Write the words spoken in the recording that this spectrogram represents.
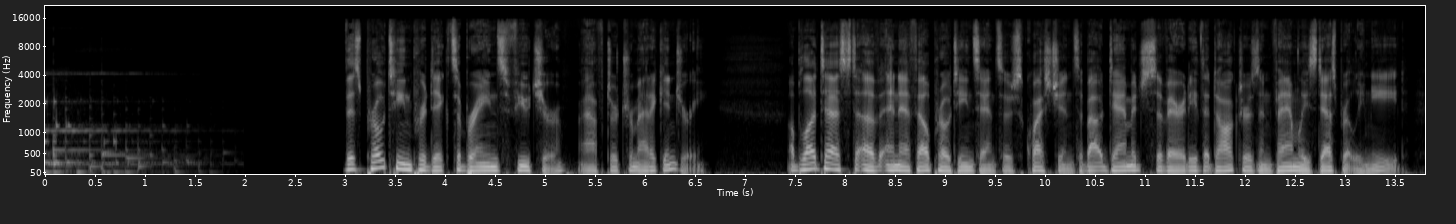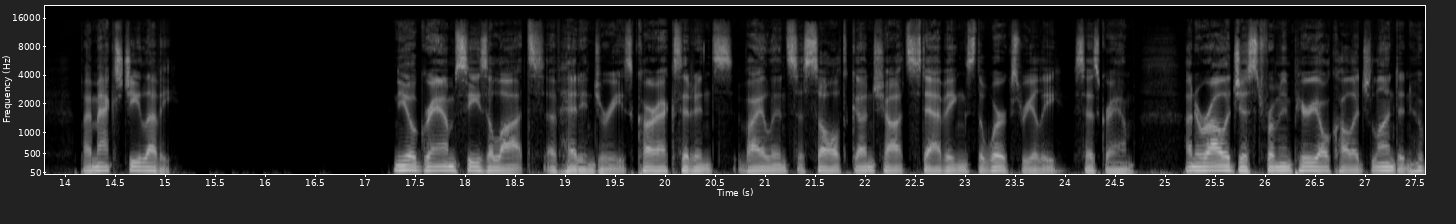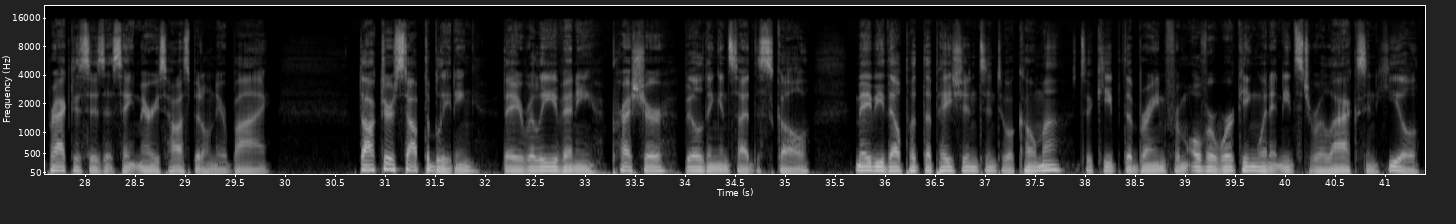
This protein predicts a brain's future after traumatic injury. A blood test of NFL proteins answers questions about damage severity that doctors and families desperately need. By Max G. Levy. Neil Graham sees a lot of head injuries, car accidents, violence, assault, gunshots, stabbings, the works, really, says Graham, a neurologist from Imperial College London who practices at St. Mary's Hospital nearby. Doctors stop the bleeding, they relieve any pressure building inside the skull. Maybe they'll put the patient into a coma to keep the brain from overworking when it needs to relax and heal.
